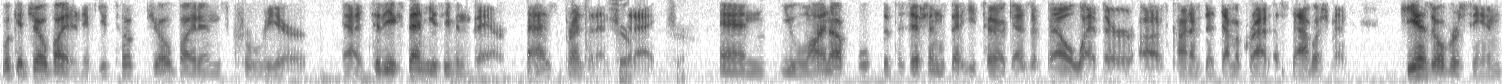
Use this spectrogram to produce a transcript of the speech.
look at Joe Biden. If you took Joe Biden's career uh, to the extent he's even there as president sure, today. Sure. And you line up the positions that he took as a bellwether of kind of the Democrat establishment. He has overseen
